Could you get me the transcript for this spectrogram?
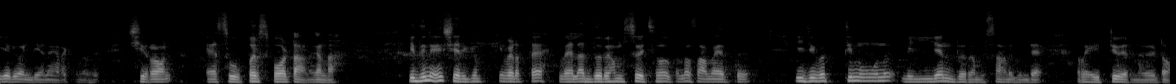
ഈ ഒരു വണ്ടിയാണ് ഇറക്കുന്നത്. ഷിറോൺ സൂപ്പർ സ്പോട്ടാണ് കണ്ട. ഇതിന് ശരിക്കും ഇവിടുത്തെ വില ദിർഹംസ് വെച്ച് നോക്കുന്ന സമയത്ത് ഇരുപത്തി മൂന്ന് മില്യൺ ദിർഹംസാണ് ഇതിന്റെ റേറ്റ് വരുന്നത് കേട്ടോ.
